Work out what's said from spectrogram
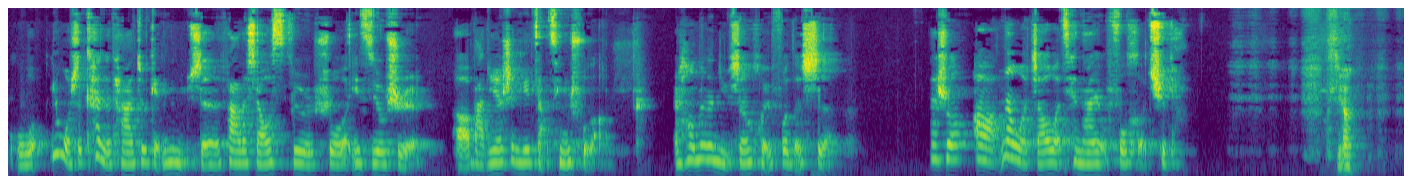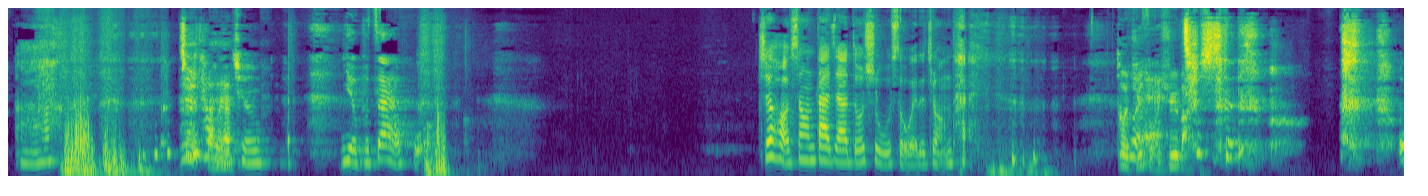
我因为我是看着他就给那个女生发的消息，就是说意思就是呃把这件事情给讲清楚了。然后那个女生回复的是，她说哦，那我找我前男友复合去吧。行啊，就是他完全也不在乎，就好像大家都是无所谓的状态，各取所需吧。就是我，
